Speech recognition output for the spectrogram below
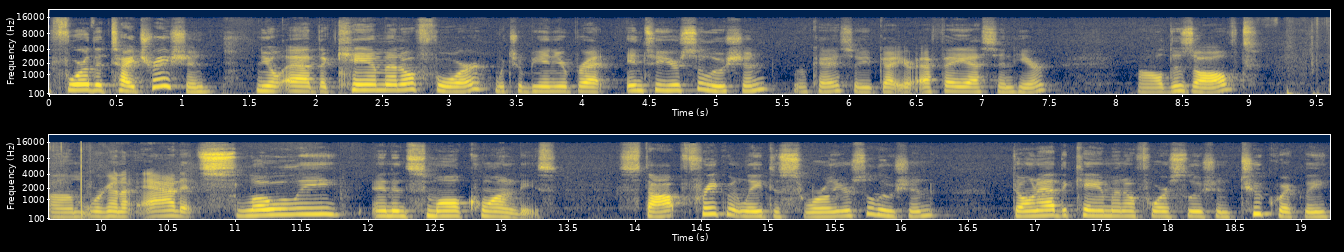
for the titration, you'll add the KMNO4, which will be in your burette, into your solution. Okay, so you've got your FAS in here, all dissolved. Um, we're going to add it slowly and in small quantities. Stop frequently to swirl your solution. Don't add the KMNO4 solution too quickly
